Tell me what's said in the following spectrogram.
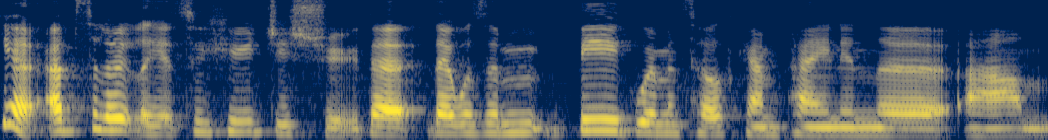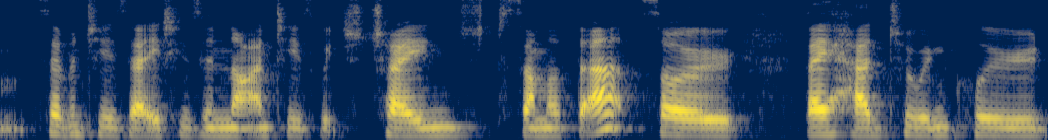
yeah, absolutely. It's a huge issue. That there was a big women's health campaign in the um, 70s, 80s, and 90s, which changed some of that. So they had to include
